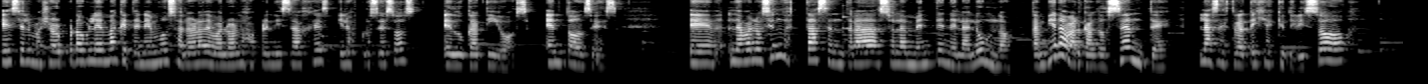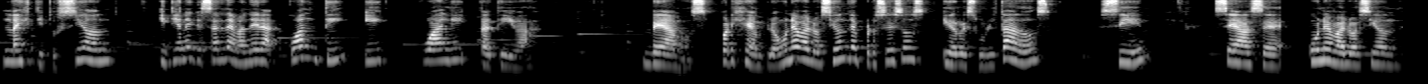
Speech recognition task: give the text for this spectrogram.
es el mayor problema que tenemos a la hora de evaluar los aprendizajes y los procesos educativos. Entonces, eh, la evaluación no está centrada solamente en el alumno, también abarca al docente, las estrategias que utilizó, la institución y tiene que ser de manera cuanti y cualitativa. Veamos, por ejemplo, una evaluación de procesos y resultados, si se hace una evaluación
